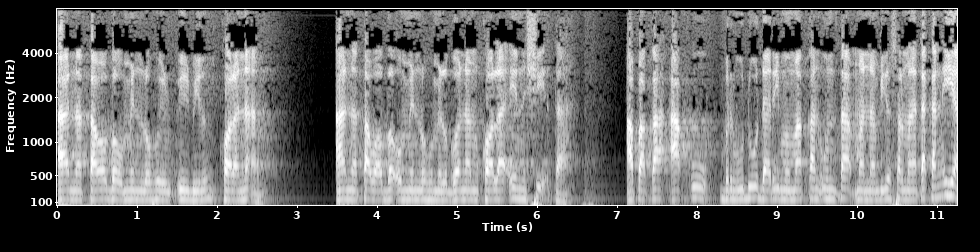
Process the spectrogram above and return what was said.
ana tawadhu min luhul ibil? Qala na'am. Ana tawadhu min luhumil ghanam qala in syi'ta. Apakah aku berwudu dari memakan unta? Mana Nabi SAW mengatakan iya.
